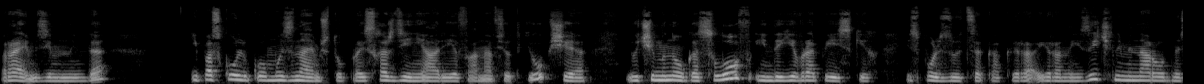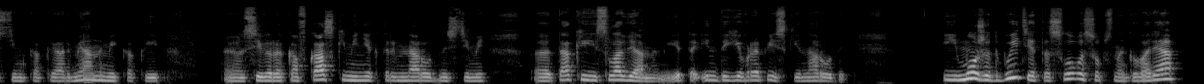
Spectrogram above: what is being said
раем земным, да? И поскольку мы знаем, что происхождение ариев, она все-таки общая, и очень много слов индоевропейских используется как ираноязычными народностями, как и армянами, как и северокавказскими некоторыми народностями, э, так и славянами. Это индоевропейские народы. И, может быть, это слово, собственно говоря,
